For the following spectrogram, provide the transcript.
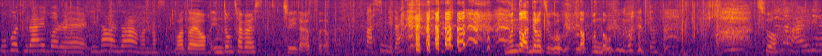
우버 드라이버를 이상한 사람을 만났어요. 맞아요. 인종차별주의자였어요. 맞습니다. 문도 안 열어주고 나쁜 놈. 맞아. 추워. student 아이디를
